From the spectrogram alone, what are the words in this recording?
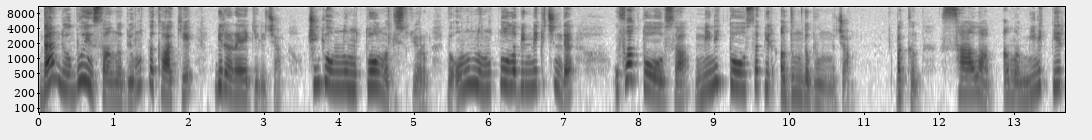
Ben diyor bu insanla diyor mutlaka ki bir araya geleceğim. Çünkü onunla mutlu olmak istiyorum. Ve onunla mutlu olabilmek için de ufak da olsa, minik de olsa bir adımda bulunacağım. Bakın sağlam ama minik bir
